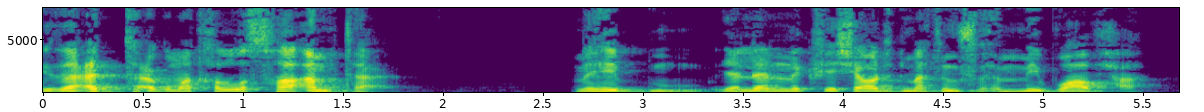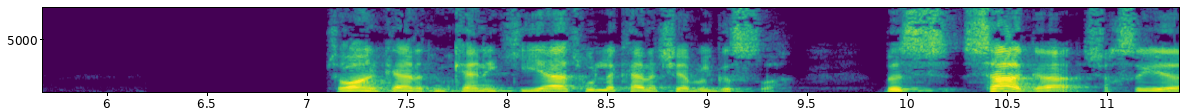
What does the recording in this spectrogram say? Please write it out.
إذا عدت عقب ما تخلصها أمتع. ما هي. يعني لأنك في أشياء واجد ما تنفهم ما هي بواضحة. سواء كانت ميكانيكيات ولا كانت أشياء بالقصة. بس ساقا الشخصيه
